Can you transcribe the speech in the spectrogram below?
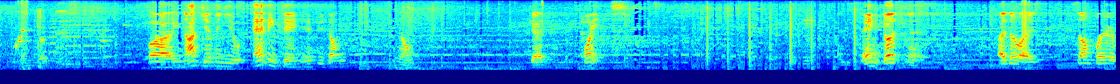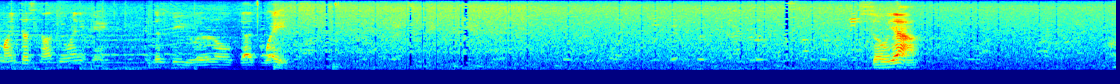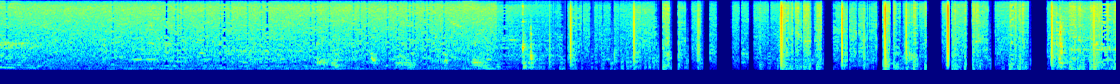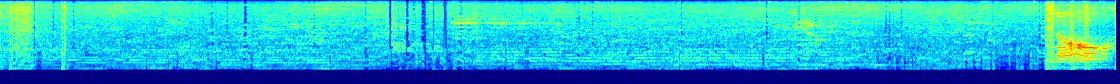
by not giving you anything if you don't, you know, get points. And thank goodness. Otherwise, some player might just not do anything and just be literal dead weight. So yeah. No.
